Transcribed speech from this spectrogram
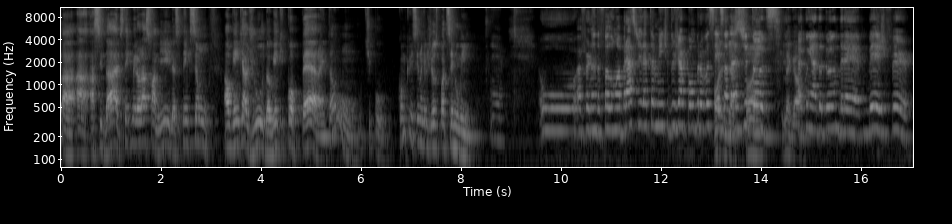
a, a, a cidade, você tem que melhorar as famílias, você tem que ser um, alguém que ajuda, alguém que coopera. Então, tipo, como que o ensino religioso pode ser ruim? É. O, a Fernanda falou um abraço diretamente do Japão para vocês. Olha Saudades de todos. Que legal. A cunhada do André. Beijo, Fer.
